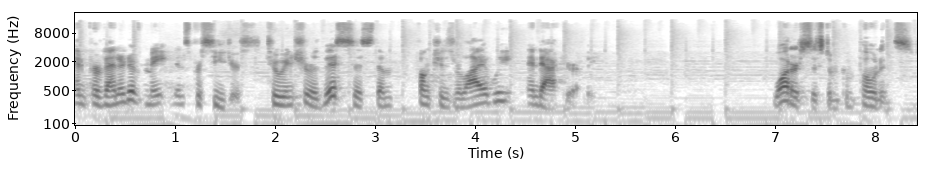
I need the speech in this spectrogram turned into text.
and preventative maintenance procedures to ensure this system functions reliably and accurately. Water system components.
